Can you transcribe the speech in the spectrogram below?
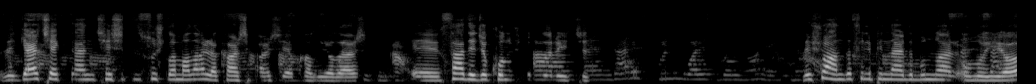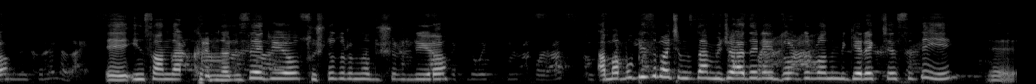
ve gerçekten çeşitli suçlamalarla karşı karşıya kalıyorlar. E, sadece konuştukları için. Ve şu anda Filipinler'de bunlar oluyor. E, insanlar kriminalize ediyor, suçlu durumuna düşürülüyor. Ama bu bizim açımızdan mücadeleyi durdurmanın bir gerekçesi değil. Ee,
